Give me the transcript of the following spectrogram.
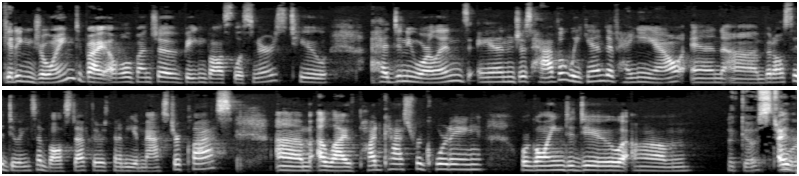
getting joined by a whole bunch of Being Boss listeners to head to New Orleans and just have a weekend of hanging out and, um, but also doing some boss stuff. There's going to be a master class, um, a live podcast recording. We're going to do um, a ghost tour.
